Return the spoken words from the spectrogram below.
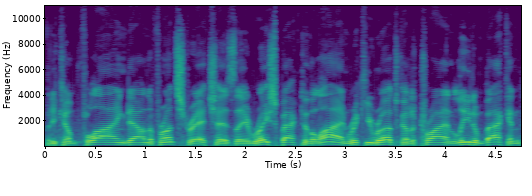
but he come flying down the front stretch as they race back to the line. Ricky Rudd's going to try and lead him back and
